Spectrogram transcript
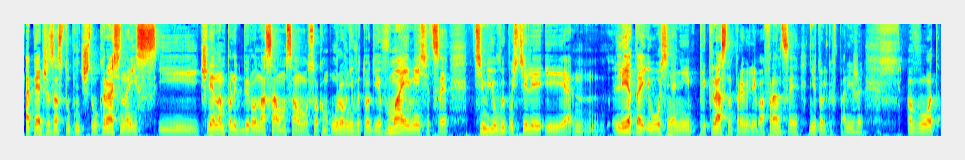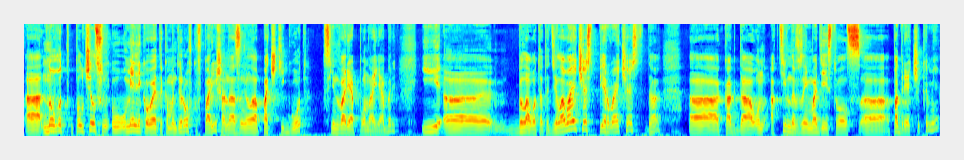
опять же, заступничеству Красина и, и членам Политбюро на самом-самом высоком уровне в итоге в мае месяце семью выпустили. И лето и осень они прекрасно провели во Франции, не только в Париже. Вот. А, но вот получилось у Мельникова эта командировка в Париж, она заняла почти год, с января по ноябрь. И э, была вот эта деловая часть, первая часть, да, э, когда он активно взаимодействовал с э, подрядчиками,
